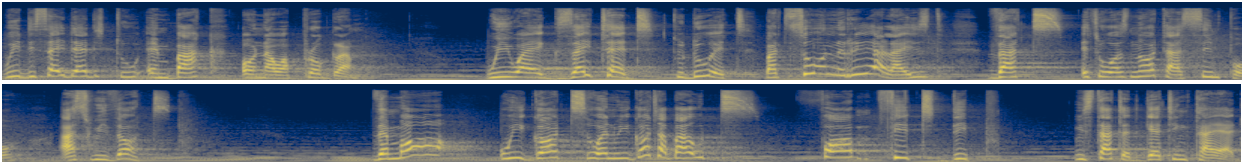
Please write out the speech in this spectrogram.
we decided to embark on our program. We were excited to do it, but soon realized that it was not as simple as we thought. The more we got, when we got about four feet deep, we started getting tired.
